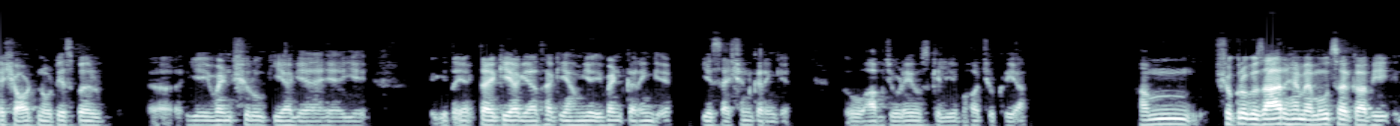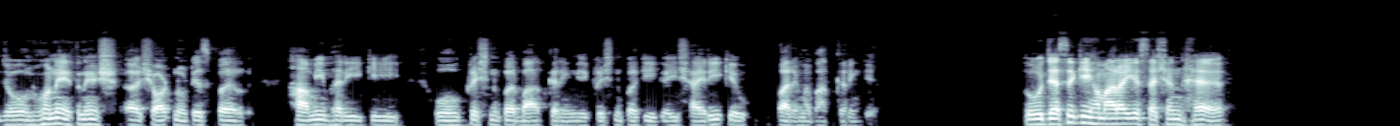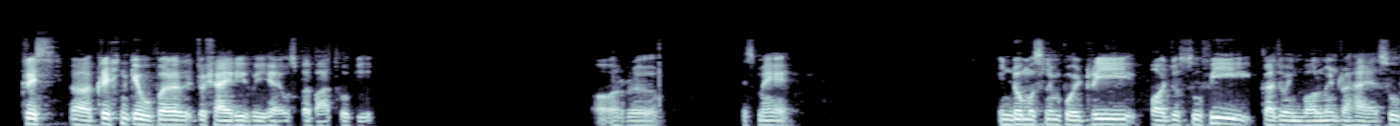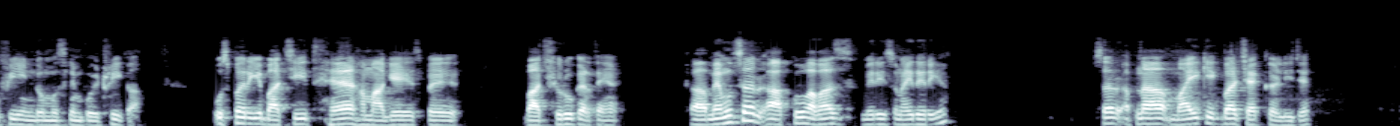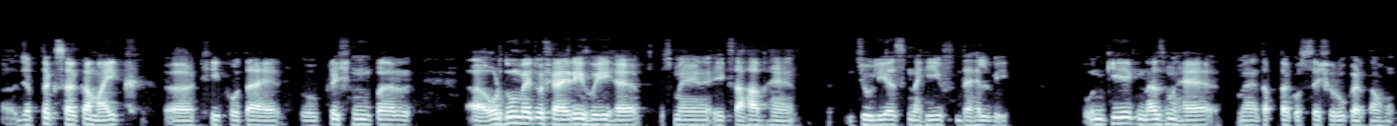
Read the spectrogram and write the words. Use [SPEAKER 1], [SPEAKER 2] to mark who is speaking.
[SPEAKER 1] इतने short notice पर ये इवेंट शुरू किया गया है, ये ये तय किया गया था कि हम ये इवेंट करेंगे, ये सेशन करेंगे। तो आप जुड़े उसके लिए बहुत शुक्रिया। हम शुक्रगुजार हैं महमूद सर का भी, जो उन्होंने इतने शॉर्ट नोटिस पर हामी भरी कि वो कृष्ण पर बात करेंगे, कृष्ण पर की गई शायरी के बारे में बात करेंगे। तो जैसे कि हमारा ये सेशन है कृष्ण के ऊपर जो शायरी हुई है, उस पर बात होगी। और इसमें इंडो मुस्लिम पोइट्री और जो सूफ़ी का जो इन्वॉल्वमेंट रहा है, सूफ़ी इंडो मुस्लिम पोइट्री का, उस पर ये बातचीत है। हम आगे इस पर बात शुरू करते हैं। महमूद सर, आपको आवाज़ मेरी सुनाई दे रही है? सर, अपना माइक एक बार चेक कर लीजिए। जब तक सर का माइक ठीक होता है। तो कृष्ण पर उर्दू में जो शायरी हुई है, उसमें एक साहब हैं, जूलियस नहीफ दहलवी। उनकी एक नज्म है, मैं तब तक उससे शुरू करता हूँ।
